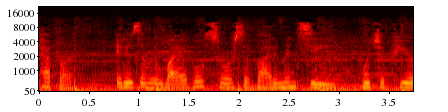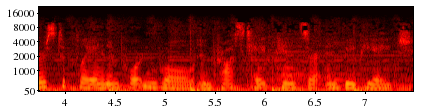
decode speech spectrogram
Pepper. It is a reliable source of vitamin C, which appears to play an important role in prostate cancer and BPH.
